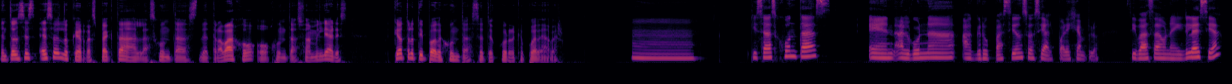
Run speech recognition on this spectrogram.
Entonces, eso es lo que respecta a las juntas de trabajo o juntas familiares. ¿Qué otro tipo de juntas se te ocurre que puede haber? Mm, quizás juntas en alguna agrupación social, por ejemplo, si vas a una iglesia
